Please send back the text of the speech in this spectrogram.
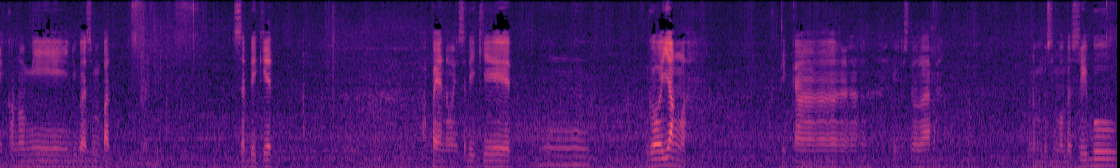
ekonomi juga sempat sedikit apa ya namanya sedikit hmm, goyang lah ketika US dollar menembus 15 ribu.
